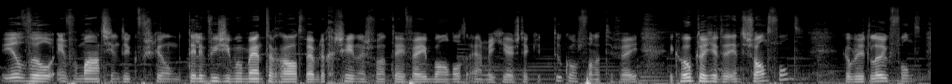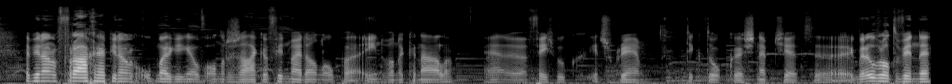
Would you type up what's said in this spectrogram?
Heel veel informatie, natuurlijk verschillende televisiemomenten gehad. We hebben de geschiedenis van de tv behandeld en een beetje een stukje toekomst van de tv. Ik hoop dat je het interessant vond. Ik hoop dat je het leuk vond. Heb je nou nog vragen, heb je nou nog opmerkingen of andere zaken? Vind mij dan op uh, een van de kanalen. Uh, Facebook, Instagram, TikTok, uh, Snapchat. Uh, ik ben overal te vinden.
